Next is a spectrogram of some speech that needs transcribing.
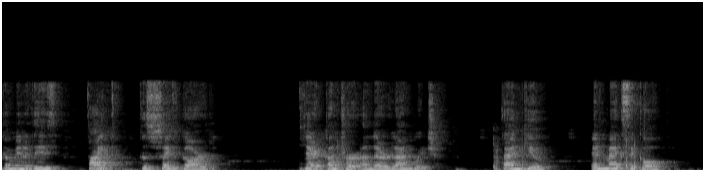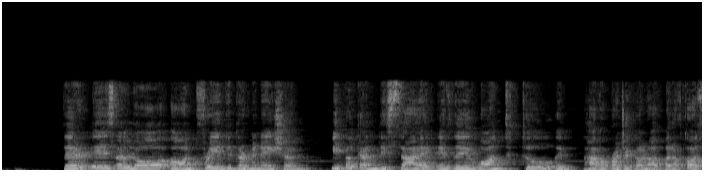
communities fight to safeguard their culture and their language? Thank you. In Mexico, there is a law on free determination. People can decide if they want to have a project or not. But of course,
